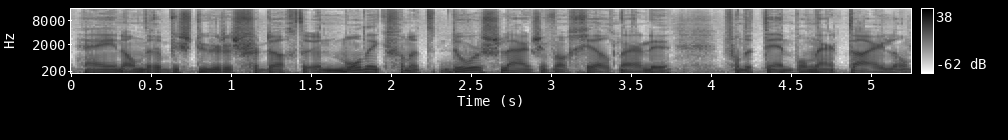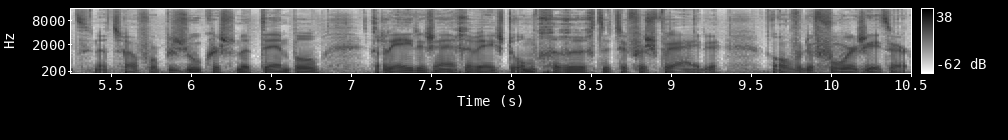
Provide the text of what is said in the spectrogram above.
Hij en andere bestuurders verdachten een monnik van het doorsluizen van geld naar de, van de tempel naar Thailand. Dat zou voor bezoekers van de tempel reden zijn geweest om geruchten te verspreiden over de voorzitter.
